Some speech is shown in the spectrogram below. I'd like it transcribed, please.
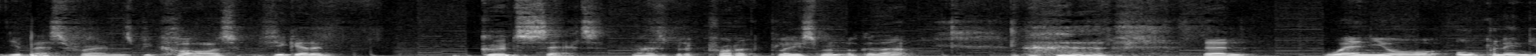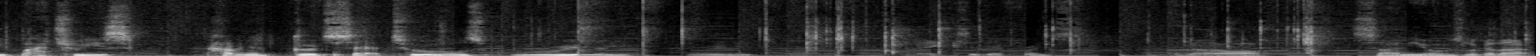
your best friends because if you get a good set. Nice bit of product placement, look at that. then when you're opening your batteries, having a good set of tools really, really makes a difference. Oh, Sanyos, look at that.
